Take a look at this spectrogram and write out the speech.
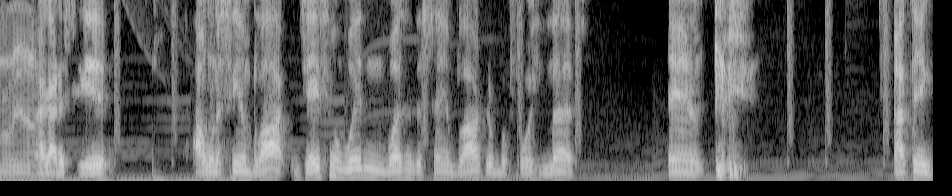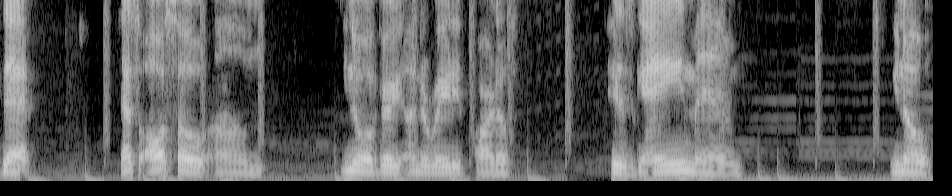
Oh yeah. I got to see it. I want to see him block. Jason Witten wasn't the same blocker before he left, and I think that that's also, um, you know, a very underrated part of his game, and you know,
